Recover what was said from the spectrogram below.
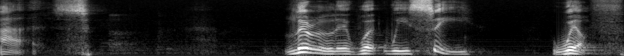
eyes. Literally, what we see with.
